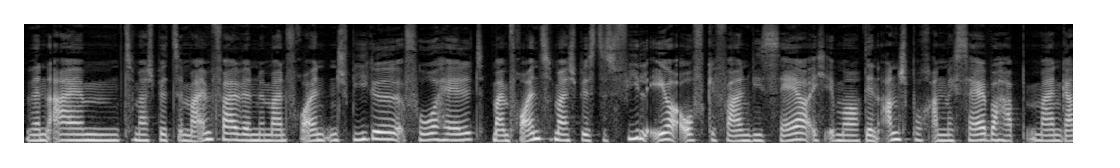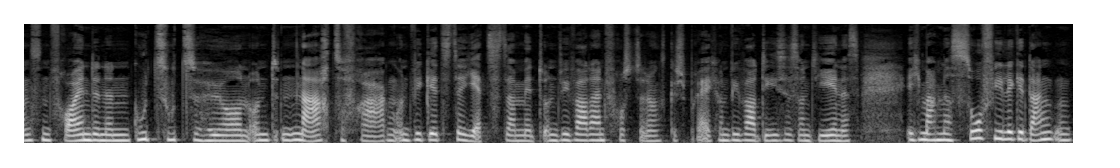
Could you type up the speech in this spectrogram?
wenn einem zum Beispiel jetzt in meinem Fall, wenn mir mein Freund einen Spiegel vorhält, meinem Freund zum Beispiel ist es viel eher aufgefallen, wie sehr ich immer den Anspruch an mich selber habe, meinen ganzen Freundinnen gut zuzuhören und nachzufragen und wie geht's dir jetzt damit und wie war dein Vorstellungsgespräch und wie war dieses und jenes. Ich mache mir so viele Gedanken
